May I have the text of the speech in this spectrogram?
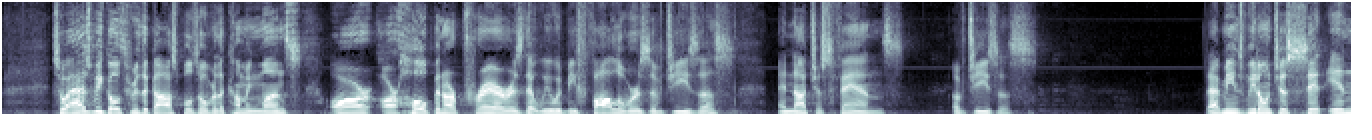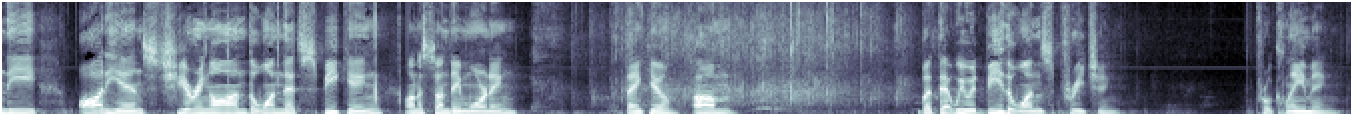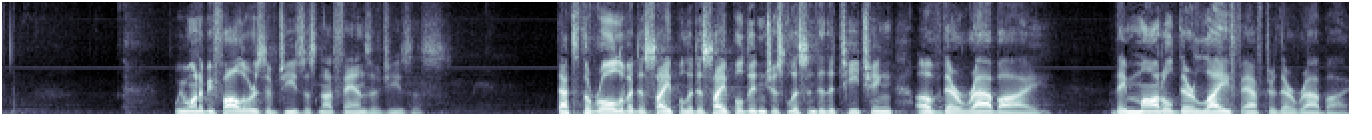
So as we go through the Gospels over the coming months, our, our hope and our prayer is that we would be followers of Jesus and not just fans of Jesus. That means we don't just sit in the audience cheering on the one that's speaking on a Sunday morning. Thank you. Um, but that we would be the ones preaching, proclaiming. We want to be followers of Jesus, not fans of Jesus. That's the role of a disciple. A disciple didn't just listen to the teaching of their rabbi, they modeled their life after their rabbi.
